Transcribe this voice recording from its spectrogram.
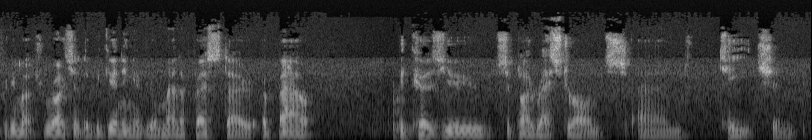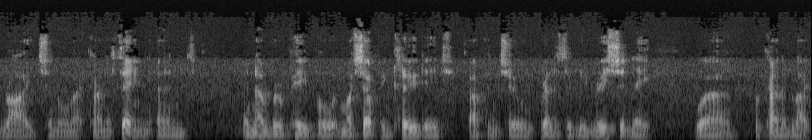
pretty much right at the beginning of your manifesto about because you supply restaurants and teach and write and all that kind of thing, and a number of people, myself included, up until relatively recently, were were kind of like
